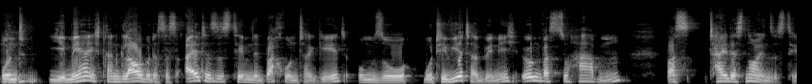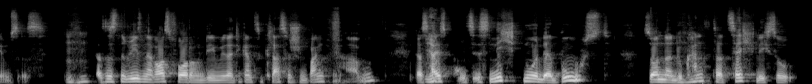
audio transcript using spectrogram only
Und mhm. je mehr ich dran glaube, dass das alte System den Bach runtergeht, umso motivierter bin ich, irgendwas zu haben, was Teil des neuen Systems ist. Mhm. Das ist eine riesen Herausforderung, die die ganzen klassischen Banken haben. Das ja. heißt, es ist nicht nur der Boost, sondern du mhm. kannst tatsächlich so,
